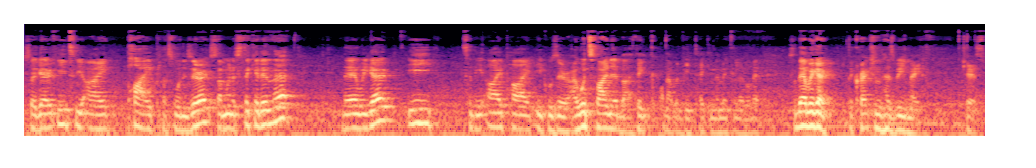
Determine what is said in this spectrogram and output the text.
So go e to the i pi plus one is zero. So I'm gonna stick it in there. There we go. e to the i pi equals zero. I would sign it, but I think that would be taking the mic a little bit. So there we go. The correction has been made. Cheers.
